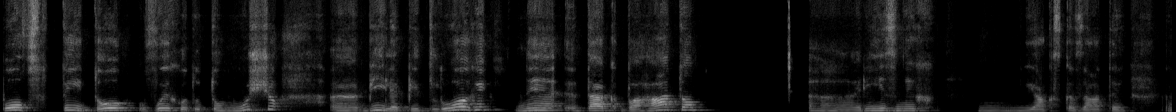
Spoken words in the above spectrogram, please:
повзти до виходу, тому що е, біля підлоги не так багато е, різних, як сказати, е,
